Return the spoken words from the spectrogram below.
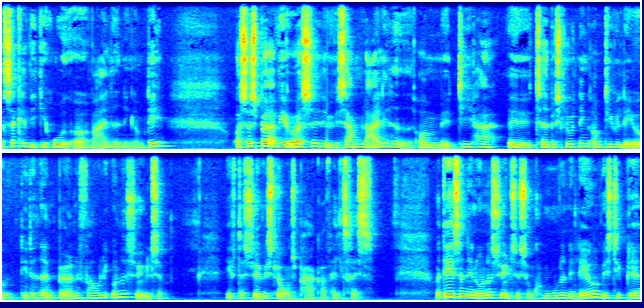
Og så kan vi give råd og vejledning om det. Og så spørger vi også ved samme lejlighed, om øh, de har øh, taget beslutning, om de vil lave det, der hedder en børnefaglig undersøgelse efter servicelovens paragraf 50. Og det er sådan en undersøgelse, som kommunerne laver, hvis de bliver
